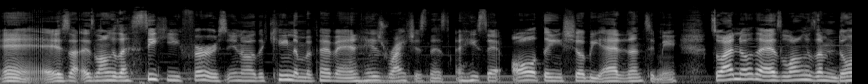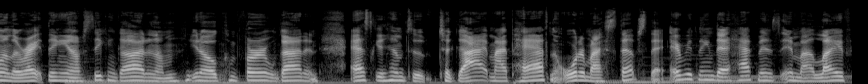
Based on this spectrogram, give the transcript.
And as, as long as I seek ye first, you know, the kingdom of heaven and his righteousness. And he said, all things shall be added unto me. So I know that as long as I'm doing the right thing and I'm seeking God and I'm, you know, conferring with God and asking him to, to guide my path and order my steps, that everything that happens in my life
